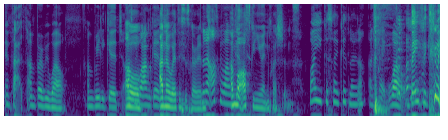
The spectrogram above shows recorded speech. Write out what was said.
In fact, I'm very well. I'm really good. Ask me why I'm good. Oh, I know where this is going. No, no, ask me why I'm, I'm good. not asking you any questions. Why are you so good, Lola? Okay, well, basically,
